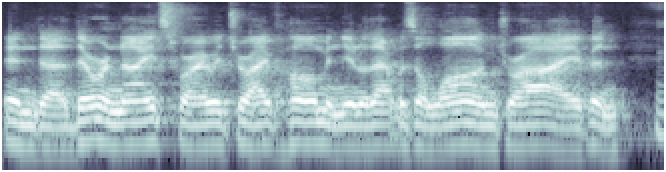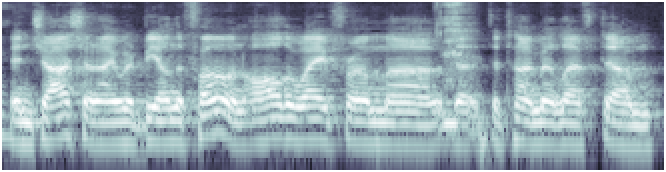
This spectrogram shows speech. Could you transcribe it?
and uh, there were nights where I would drive home, and you know that was a long drive, and mm-hmm. and Josh and I would be on the phone all the way from uh, the, the time I left. Um,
